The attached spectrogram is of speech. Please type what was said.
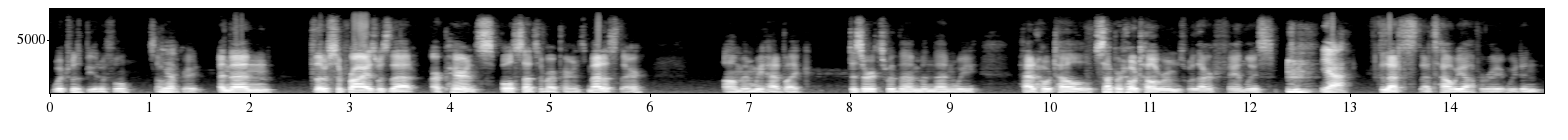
which was beautiful. So Yep. great. And then the surprise was that our parents, both sets of our parents, met us there. Um, and we had like desserts with them, and then we had hotel separate hotel rooms with our families yeah. because that's that's how we operate. We didn't.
